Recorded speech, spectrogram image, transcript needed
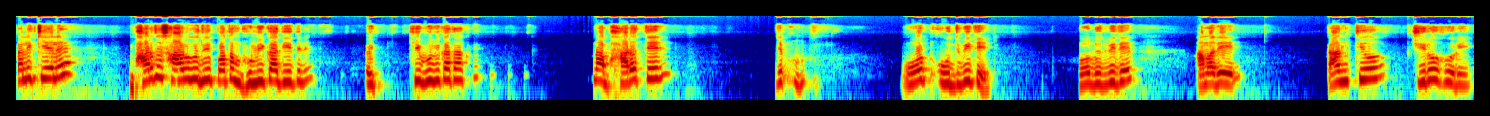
তাহলে কি এলে ভারতের স্বাভাবিক উদ্ভিদ প্রথম ভূমিকা দিয়ে দিলে। ওই কি ভূমিকা থাকবে? না, ভারতের যে মোট উদ্ভিদের মোট উদ্ভিদের আমাদের কান্তীয় চিরহরিত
